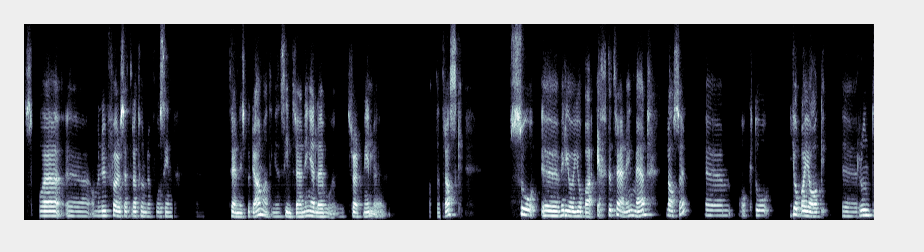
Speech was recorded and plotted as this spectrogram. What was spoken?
Så eh, om man nu förutsätter att hunden får sin träningsprogram, antingen simträning eller treadmill, eh, vattentrask, så eh, vill jag jobba efter träning med laser. Eh, och då jobbar jag eh, runt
